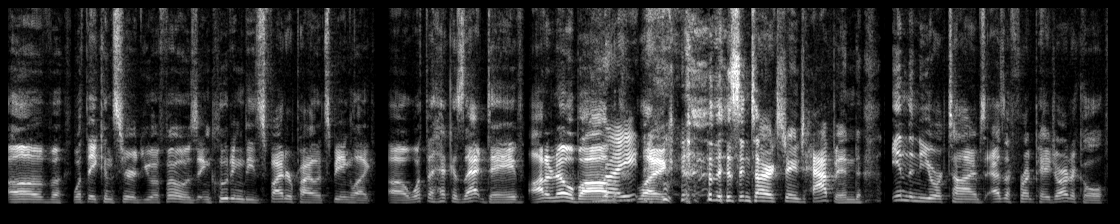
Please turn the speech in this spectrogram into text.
of what they considered UFOs, including these fighter pilots being like, uh, "What the heck is that, Dave? I don't know, Bob." Right? Like this entire exchange happened in the New York Times as a front page article.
